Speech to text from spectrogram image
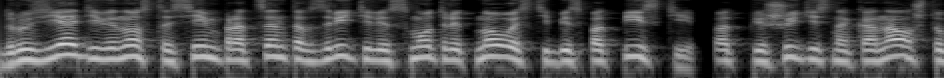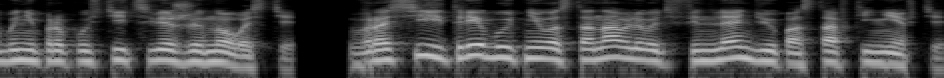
Друзья, 97% зрителей смотрят новости без подписки. Подпишитесь на канал, чтобы не пропустить свежие новости. В России требуют не восстанавливать в Финляндию поставки нефти.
